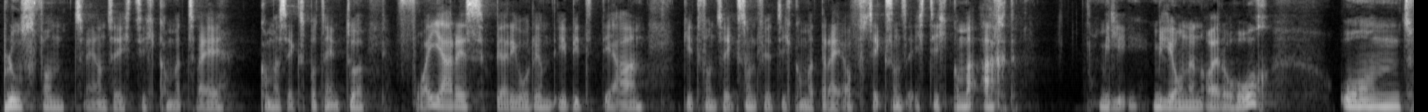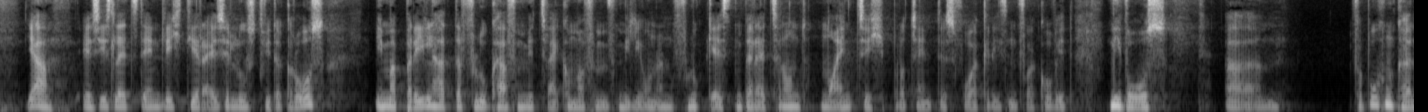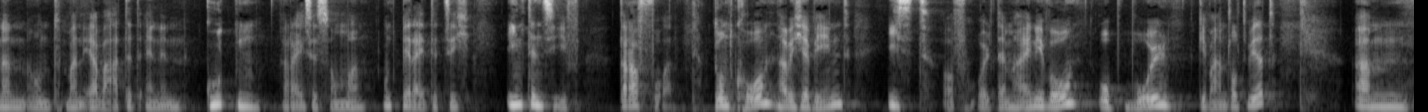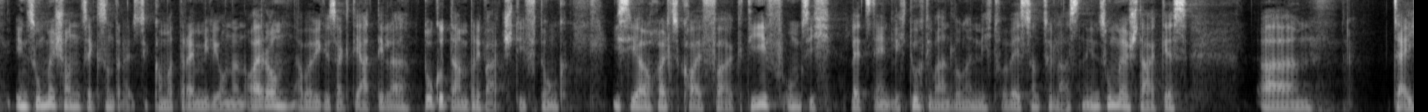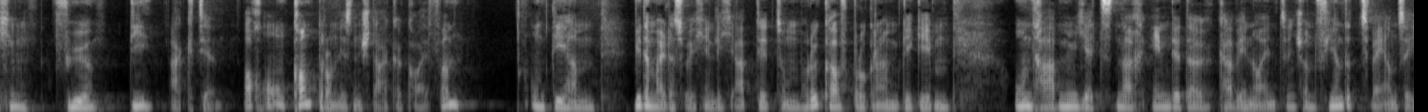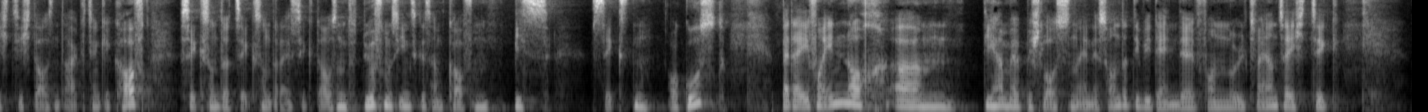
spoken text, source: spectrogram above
plus von 62,2,6 Prozent zur Vorjahresperiode und EBITDA geht von 46,3 auf 66,8 Millionen Euro hoch. Und ja, es ist letztendlich die Reiselust wieder groß. Im April hat der Flughafen mit 2,5 Millionen Fluggästen bereits rund 90 Prozent des Vorkrisen, Vor-Covid-Niveaus ähm, verbuchen können und man erwartet einen guten Reisesommer und bereitet sich intensiv darauf vor. Don Co, habe ich erwähnt, ist auf All-Time-High-Niveau, obwohl gewandelt wird. Ähm, in Summe schon 36,3 Millionen Euro. Aber wie gesagt, die Attila Dogutam Privatstiftung ist hier auch als Käufer aktiv, um sich letztendlich durch die Wandlungen nicht verwässern zu lassen. In Summe ein starkes ähm, Zeichen für die Aktie. Auch Contron ist ein starker Käufer und die haben wieder mal das wöchentliche Update zum Rückkaufprogramm gegeben und haben jetzt nach Ende der KW19 schon 462.000 Aktien gekauft. 636.000 dürfen es insgesamt kaufen bis 6. August. Bei der EVN noch, ähm, die haben ja beschlossen, eine Sonderdividende von 0,62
